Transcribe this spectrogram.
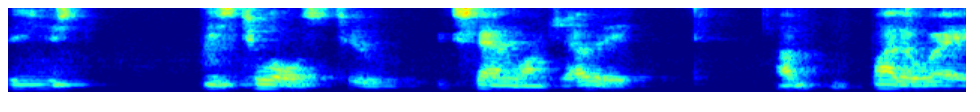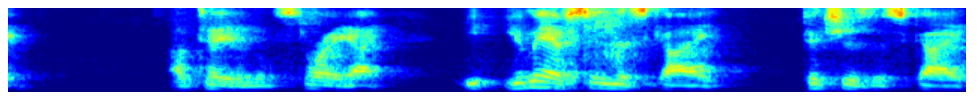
they use these tools to extend longevity. Um, by the way, I'll tell you a little story. I, you, you, may have seen this guy, pictures this guy,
